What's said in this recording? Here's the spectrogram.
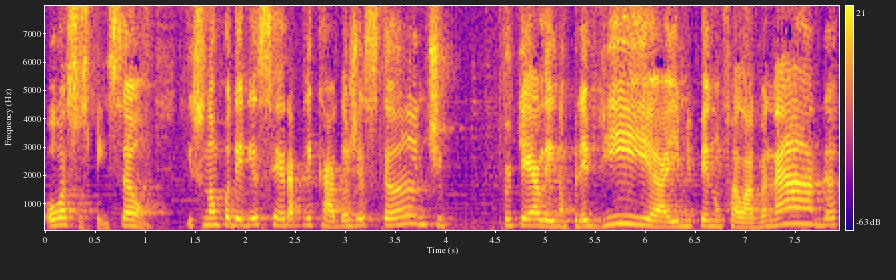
ou a suspensão, isso não poderia ser aplicado à gestante, porque a lei não previa, a MP não falava nada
